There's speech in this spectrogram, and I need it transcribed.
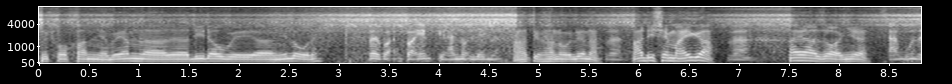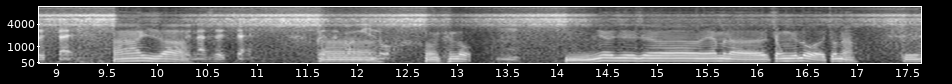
rất khó khăn nhà bên em là đi đâu về ờ, nghĩa lộ đấy? Vậy bọn, bọn em từ Hà Nội lên mà. À từ hà nội lên à? Vâng. à đi xe máy cả Vâng. Hay là giỏi nhỉ? Sáng 4 giờ chạy. Ai giờ 15 giờ chạy. Bây giờ À. vào nghĩa lộ. còn nghĩa lộ. Ừ. ừ, như, như, như, em là trong nghĩa lộ ở chỗ nào? Quê.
